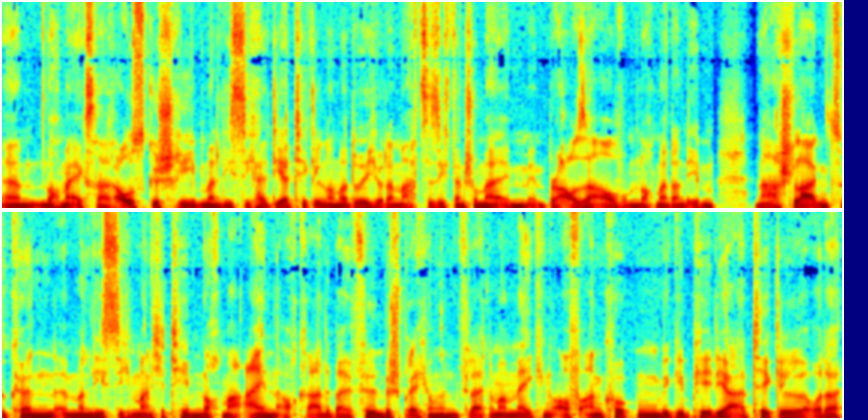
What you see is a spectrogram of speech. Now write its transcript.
ähm, nochmal extra rausgeschrieben. Man liest sich halt die Artikel nochmal durch oder macht sie sich dann schon mal im, im Browser auf, um nochmal dann eben nachschlagen zu können. Äh, man liest sich manche Themen nochmal ein, auch gerade bei Filmbesprechungen, vielleicht nochmal Making-of angucken, Wikipedia-Artikel oder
